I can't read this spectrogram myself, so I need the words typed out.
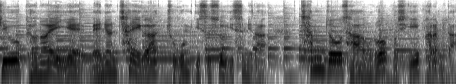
기후 변화에 의해 매년 차이가 조금 있을 수 있습니다. 참조 사항으로 보시기 바랍니다.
